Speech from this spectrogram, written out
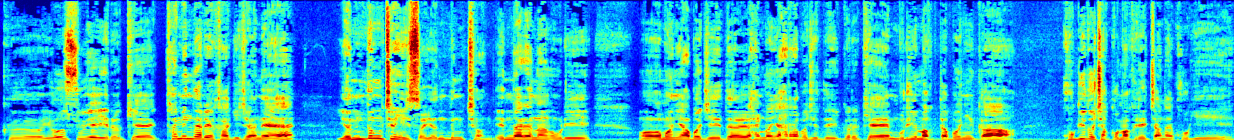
그 여수에 이렇게 터미널에 가기 전에 연등천이 있어 연등천. 옛날에는 우리 어, 어머니 아버지들 할머니 할아버지들이 그렇게 물이 막다 보니까 고기도 잡고 막 그랬잖아요 고기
